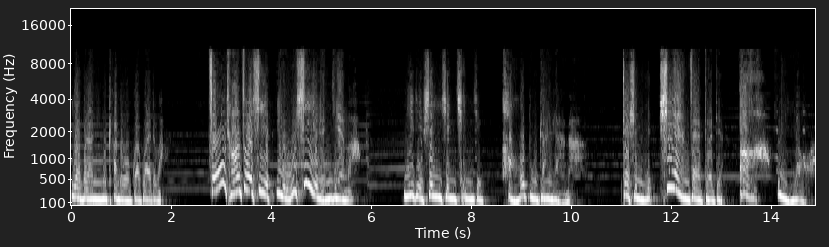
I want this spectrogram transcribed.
要不然你们看到我怪怪的吧？逢场作戏，游戏人间嘛。你的身心清净，毫不沾染呐。这是你现在得的大利药啊！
